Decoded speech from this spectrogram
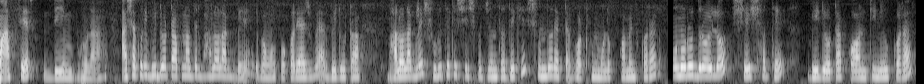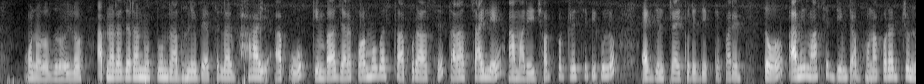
মাছের ডিম ভুনা। আশা করি ভিডিওটা আপনাদের ভালো লাগবে এবং উপকারে আসবে। আর ভিডিওটা ভালো লাগলে শুরু থেকে শেষ পর্যন্ত দেখে সুন্দর একটা গঠনমূলক কমেন্ট করার অনুরোধ রইল। সেই সাথে ভিডিওটা কন্টিনিউ করার অনুরোধ রইল। আপনারা যারা নতুন রাঁধুনি ব্যাচেলার ভাই, আপু কিংবা যারা কর্মব্যস্ত আপুরা আছে, তারা চাইলে আমার এই ঝটপট রেসিপিগুলো একদিন ট্রাই করে দেখতে পারেন। তো আমি মাছের ডিমটা ভোনা করার জন্য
